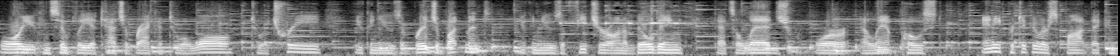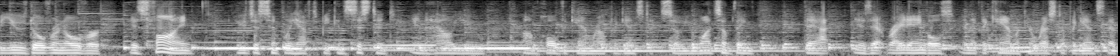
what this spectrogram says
or you can simply attach a bracket to a wall, to a tree. You can use a bridge abutment. You can use a feature on a building that's a ledge or a lamp post. Any particular spot that can be used over and over is fine. You just simply have to be consistent in how you um, hold the camera up against it. So you want something that is at right angles and that the camera can rest up against that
